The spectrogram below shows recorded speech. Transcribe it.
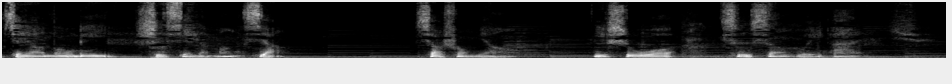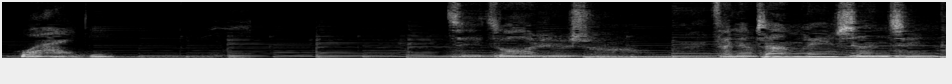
想要努力实现的梦想。小树苗，你是我此生唯爱，我爱你。记昨日书，残凉张林深惊怒。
